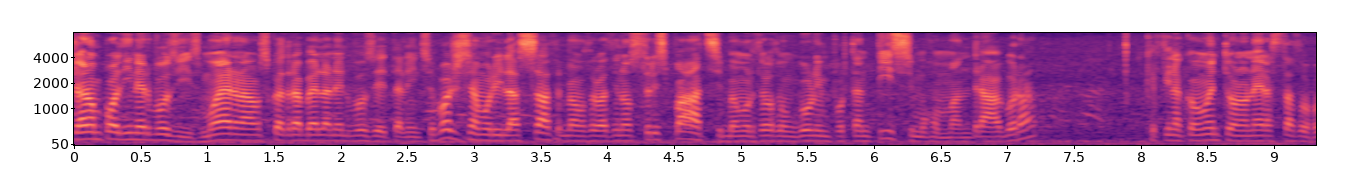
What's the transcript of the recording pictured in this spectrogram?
c'era un po' di nervosismo, era una squadra bella nervosetta all'inizio, poi ci siamo rilassati, abbiamo trovato i nostri spazi, abbiamo ritrovato un gol importantissimo con Mandragora, che fino a quel momento non era stato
